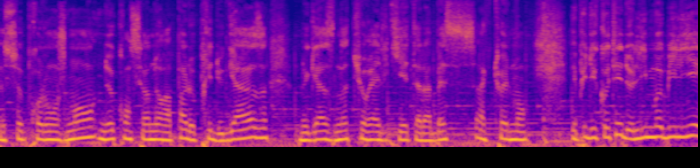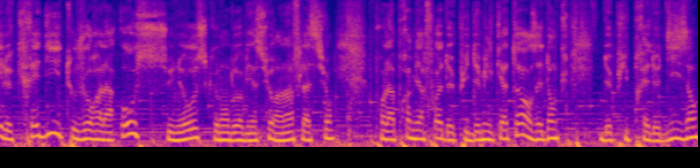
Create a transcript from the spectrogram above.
Ce prolongement ne concernera pas le prix du gaz, le gaz naturel qui est à la baisse actuellement. Et puis du côté de l'immobilier, le crédit toujours à la hausse, une hausse que l'on doit bien sûr à l'inflation pour la première fois depuis 2014 et donc depuis près de 10 ans.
